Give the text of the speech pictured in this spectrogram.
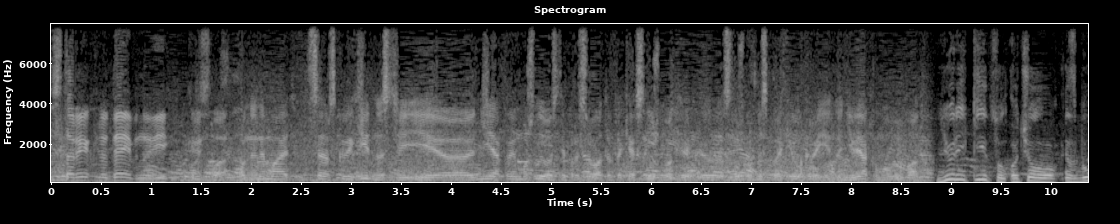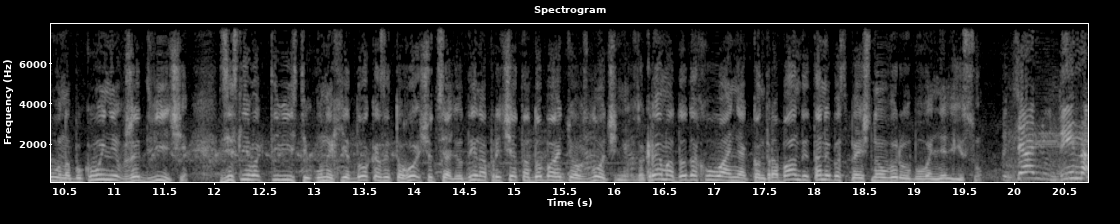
старих людей в нові крісла. Вони не мають офіцерської гідності і е, ніякої можливості працювати в таких службах, як е, Служба безпеки України. Ні в якому випадку. Юрій Кіцул очолював СБУ на Буковині вже двічі. Зі слів активістів, у них є докази того, що ця людина причетна до багатьох злочинів, зокрема до дахування контрабанди та небезпечного вирубування лісу. Ця людина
